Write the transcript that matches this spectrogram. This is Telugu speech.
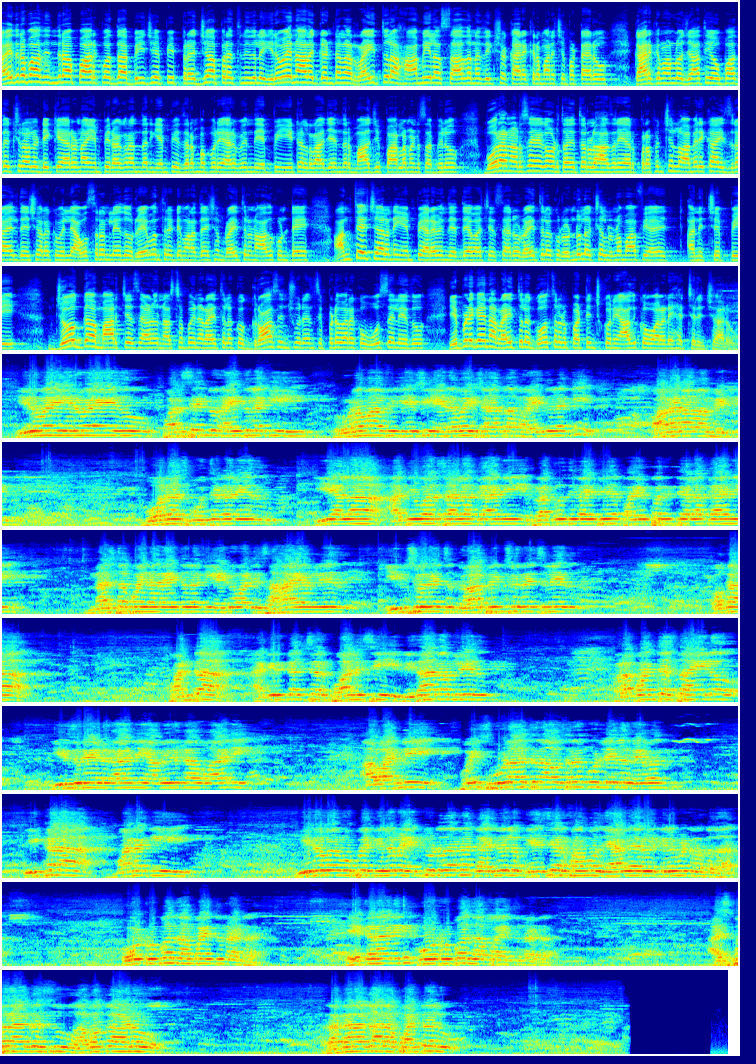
హైదరాబాద్ ఇందిరా పార్క్ వద్ద బీజేపీ ప్రజాప్రతినిధులు ఇరవై నాలుగు గంటల రైతుల హామీల సాధన దీక్ష కార్యక్రమాన్ని చేపట్టారు. కార్యక్రమంలో జాతీయ ఉపాధ్యక్షురాలు DK Aruna MP Raghunandan MP Dharmapuri Arvind MP Etela Rajender మాజీ పార్లమెంట్ సభ్యులు బోరా నరసయ్యగౌడ్ తదితరులు హాజరయ్యారు. ప్రపంచంలో అమెరికా ఇజ్రాయెల్ దేశాలకు వెళ్ళే అవసరం లేదు. రేవంత్ రెడ్డి మన దేశం రైతులను ఆదుకుంటే అంతే చాలని ఎంపీ అరవింద్ ఎద్దేవా చేశారు. రైతులకు రెండు లక్షల రుణమాఫీ అని చెప్పి జోక్గా మార్చేశాడు. నష్టపోయిన రైతులకు గ్రాస్ ఇన్సూరెన్స్ ఇప్పటివరకు ఊసలేదు ఎప్పటికైనా రైతుల గోసలను పట్టించుకొని ఆదుకోవాలని హెచ్చరించారు. ఇరవై ఇరవై ఐదు పర్సెంట్ రైతులకి రుణమాఫీ చేసి ఎనభై శాతం రైతులకి పగనామం పెట్టింది. బోనస్ ముచ్చటలేదు ఇవాళ అతి వర్షాలకు కానీ ప్రకృతి వైప వైపరీత్యాలకు కానీ నష్టపోయిన రైతులకి ఎటువంటి సహాయం లేదు. ఇన్సూరెన్స్ క్రాప్ ఇన్సూరెన్స్ లేదు. ఒక పంట అగ్రికల్చర్ పాలసీ విధానం లేదు. ప్రపంచ స్థాయిలో ఇజ్రాయెల్ కానీ అమెరికా కానీ అవన్నీ పోయి చూడాల్సిన అవసరం కూడా లేదు రేవంత్. ఇక్కడ మనకి ఇరవై ముప్పై కిలోమీటర్ ఎంత ఉంటుందన్నా గజ్వేలో కేసీఆర్ ఫామ్ హౌస్ యాభై అరవై కిలోమీటర్ ఉంటుందా? కోటి రూపాయలు సంపాదిస్తున్నాడ ఎకరానికి కోటి రూపాయలు సంపాదిస్తున్నాడ అస్పరాగస్ అవకాడో రకరకాల పంటలు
